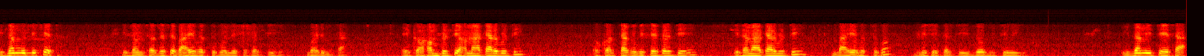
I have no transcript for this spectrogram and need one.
इदम उल्लिखित। इदम सदस्य बाह्य वस्तु को लेकर करती है बहिर्मुखा एक अहम वृत्ति हम आकार वृत्ति, और कर्ता को विषय करती है, इधम आकार वृत्ति, बाह्य वस्तु को विषय करती है, दो वृत्ति हुई। इदम इतेसा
